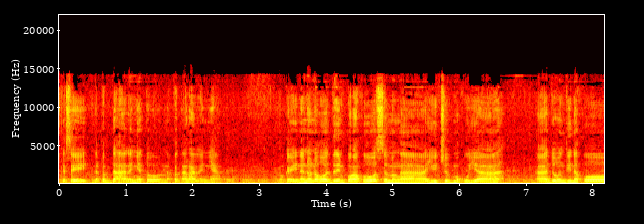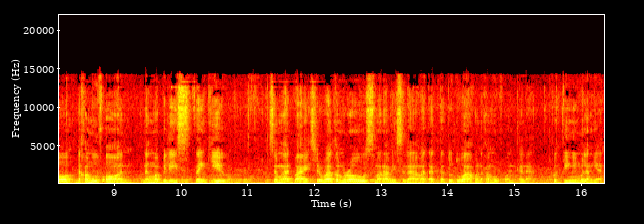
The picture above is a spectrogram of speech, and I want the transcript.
Kasi napagdaanan niya to, napag-aralan niya. Okay, nanonood din po ako sa mga YouTube mo kuya. Uh, doon din ako naka-move on ng mabilis. Thank you sa mga advice. You're welcome Rose. Maraming salamat at natutuwa ako naka-move on ka na. Continue mo lang yan.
